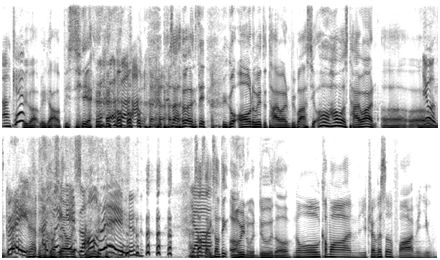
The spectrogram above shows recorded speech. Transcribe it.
Ah, can? We got we got our PC. That's what I say. We go all the way to Taiwan. People ask you, "Oh, how was Taiwan?" Uh, it was um, great. yeah, the I played hotel games is the whole day. It sounds like something Irwin would do, though. No, come on. You travel so far. I mean, you,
